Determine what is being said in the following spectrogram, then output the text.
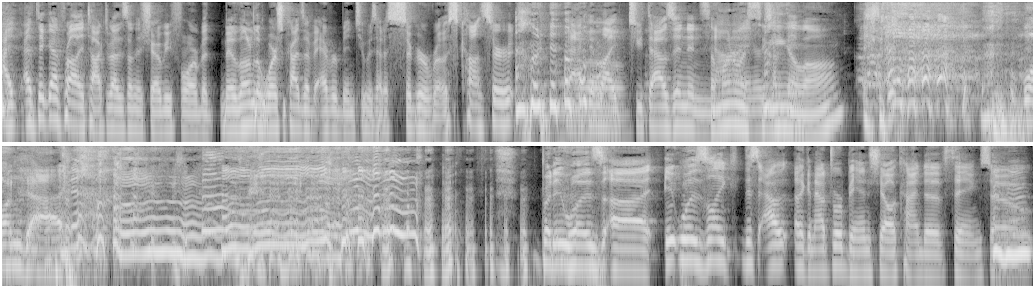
I, I think I've probably talked about this on the show before, but one of the worst crowds I've ever been to was at a Sugar Roast concert oh, back in like 2009. Someone was or singing something. along. One guy. but it was uh it was like this out like an outdoor band shell kind of thing. So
